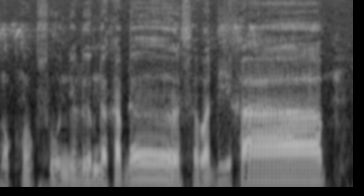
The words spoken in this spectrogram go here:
หกหกศูนย์อย่าลืมนะครับ เด้อสวัสดีครับ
